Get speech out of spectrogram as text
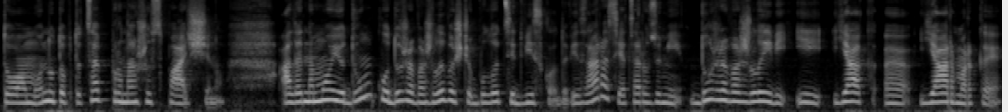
тому, ну тобто це про нашу спадщину. Але, на мою думку, дуже важливо, щоб було ці дві складові. Зараз я це розумію. Дуже важливі і як е, ярмарки.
